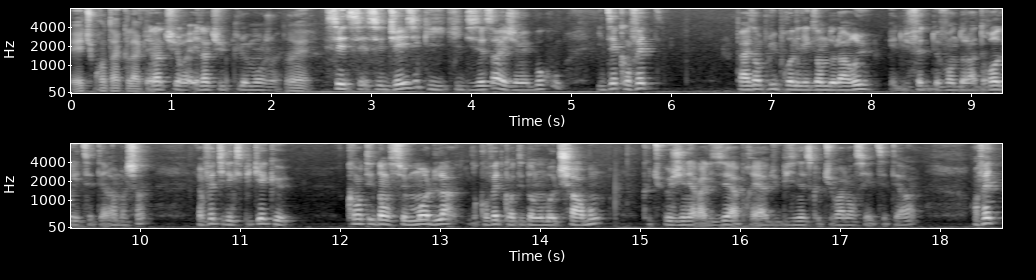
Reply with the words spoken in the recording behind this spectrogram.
Et tu prends ta claque. Et, là, tu, et là, tu te le manges. ouais. Ouais. C'est c'est- c'est Jay-Z qui, qui disait ça et j'aimais beaucoup. Il disait qu'en fait, par exemple, lui prenait l'exemple de la rue et du fait de vendre de la drogue, etc. Machin. Et en fait, il expliquait que quand tu es dans ce mode-là, donc en fait, quand tu es dans le mode charbon, que tu peux généraliser après à du business que tu vas lancer, etc. En fait,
